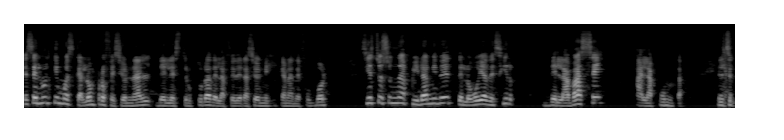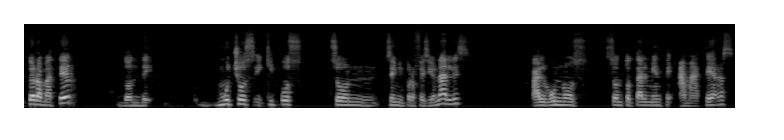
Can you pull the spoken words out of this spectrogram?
es el último escalón profesional de la estructura de la Federación Mexicana de Fútbol. Si esto es una pirámide, te lo voy a decir de la base a la punta. El sector amateur, donde muchos equipos son semiprofesionales, algunos son totalmente amateurs.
